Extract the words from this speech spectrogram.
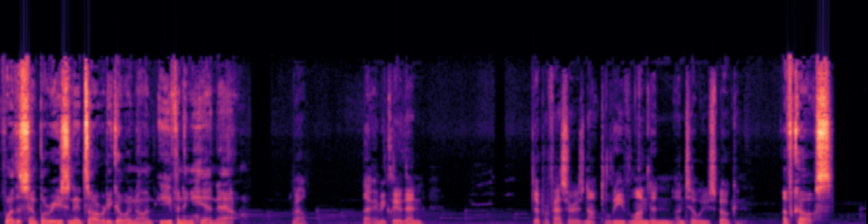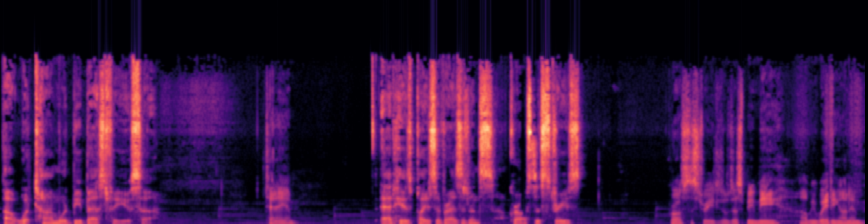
For the simple reason it's already going on evening here now. Well, let me be clear then. The professor is not to leave London until we've spoken. Of course. Uh, what time would be best for you, sir? 10 a.m. At his place of residence, across the street? Across the street. It'll just be me. I'll be waiting on him.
